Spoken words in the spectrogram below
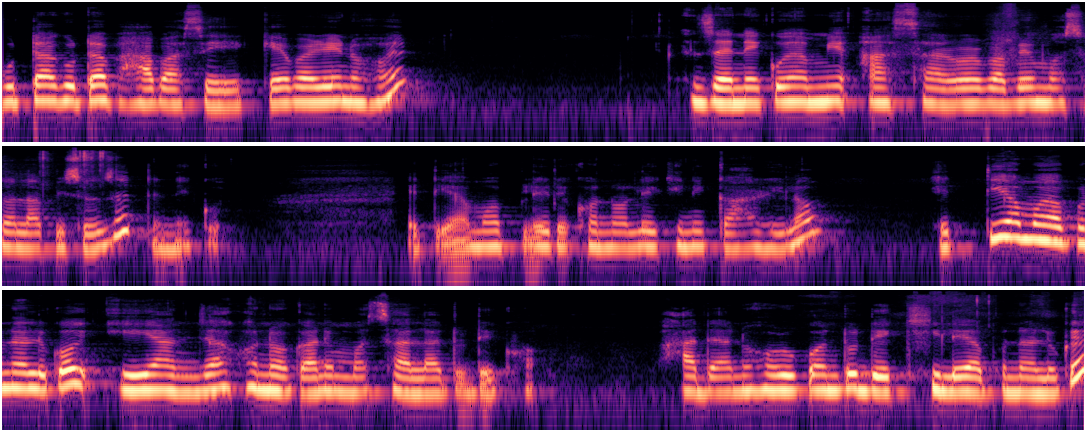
গোটা গোটা ভাৱ আছে একেবাৰে নহয়। যেনেকৈ আমি আচাৰৰ বাবে মছলা পিছোঁ যে তেনেকৈ। এতিয়া মই প্লেট এখনলৈ এইখিনি কাঢ়ি ল'ম। এতিয়া মই আপোনালোকক এই আঞ্জাখনৰ কাৰণে মছলাটো দেখুৱাম। আদা নহৰুকণটো দেখিলে আপোনালোকে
